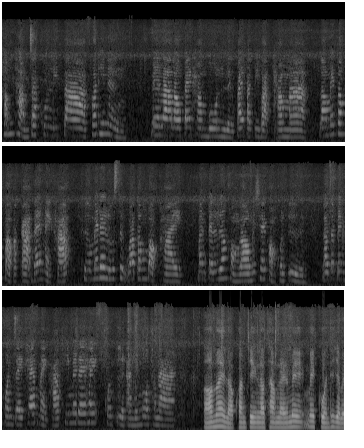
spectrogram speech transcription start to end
คำถามจากคุณลิตาข้อที่หนึ่งเวลาเราไปทำบุญหรือไปปฏิบัติธรรมมา เราไม่ต้องเป่าประกาศได้ไหมคะ คือไม่ได้รู้สึกว่าต้องบอกใคร มันเป็นเรื่องของเราไม่ใช่ของคนอื่น เราจะเป็นคนใจแคบไหมคะ ที่ไม่ได้ให้คนอื่นอนุโมทนาอ๋อไม่หรอกความจริงเราทำอะไรไม่ไม่ควรที่จะไป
